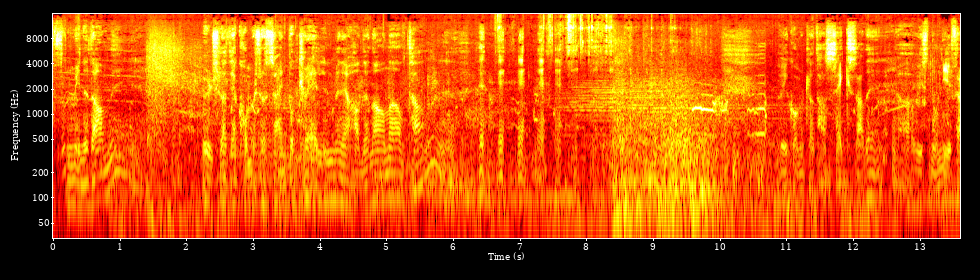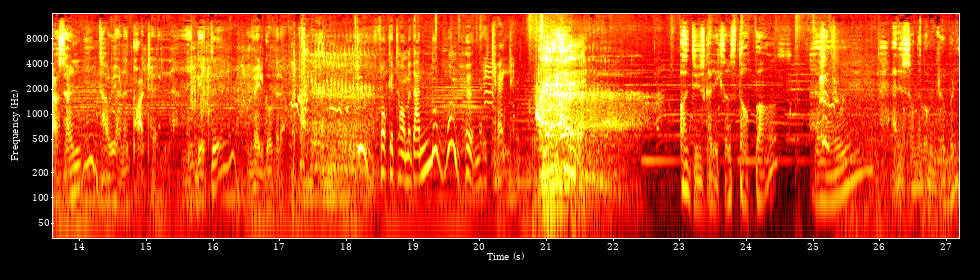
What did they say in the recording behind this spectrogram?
aften, mine damer. Unnskyld at jeg kommer så seint på kvelden, men jeg hadde en annen avtale. Vi kommer til å ta seks av dere. Ja, hvis noen gir fra seg en, tar vi gjerne et par til. Gutter, velg og bra. Du får ikke ta med deg noen høner i kveld. Og du skal liksom stoppe oss? Er det sånn det kommer til å bli?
